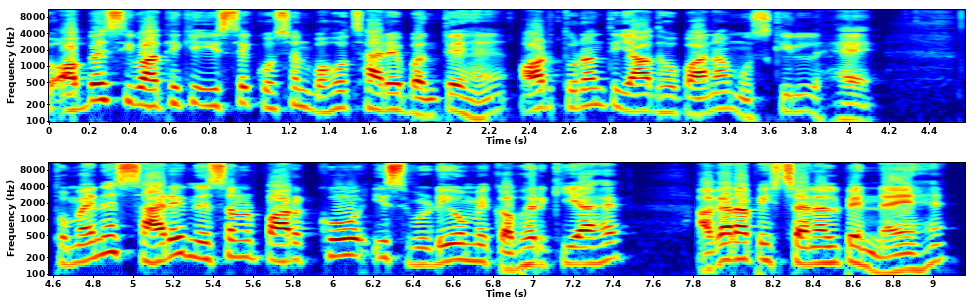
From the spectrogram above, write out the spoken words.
तो ऑब्वियस सी बात है कि इससे क्वेश्चन बहुत सारे बनते हैं और तुरंत याद हो पाना मुश्किल है। तो मैंने सारे नेशनल पार्क को इस वीडियो में कवर किया है। अगर आप इस चैनल पर नए हैं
